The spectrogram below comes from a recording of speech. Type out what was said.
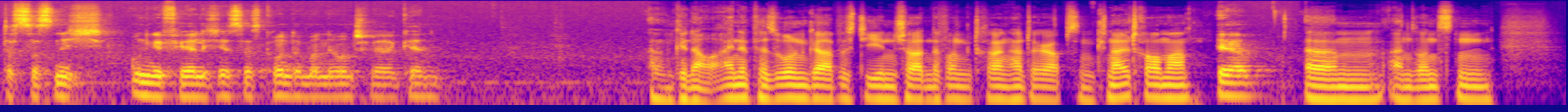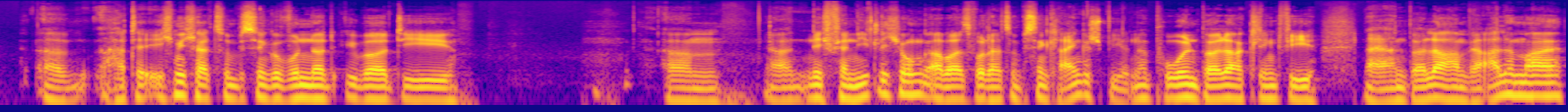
dass das nicht ungefährlich ist, das konnte man ja unschwer erkennen. Ähm, genau, eine Person gab es, die einen Schaden davon getragen hat, da gab es ein Knalltrauma. Ja. Ähm, ansonsten äh, hatte ich mich halt so ein bisschen gewundert über die, ähm, ja, nicht Verniedlichung, aber es wurde halt so ein bisschen klein gespielt. Ne? Polen-Böller klingt wie, naja, ein Böller haben wir alle mal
